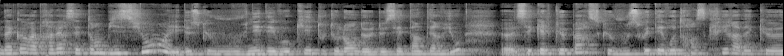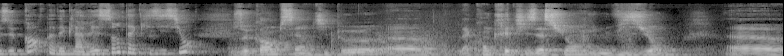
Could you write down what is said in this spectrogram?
D'accord, à travers cette ambition et de ce que vous venez d'évoquer tout au long de, cette interview, euh, c'est quelque part ce que vous souhaitez retranscrire avec The Camp, avec la récente acquisition? The Camp, c'est un petit peu euh, la concrétisation d'une vision. Euh,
